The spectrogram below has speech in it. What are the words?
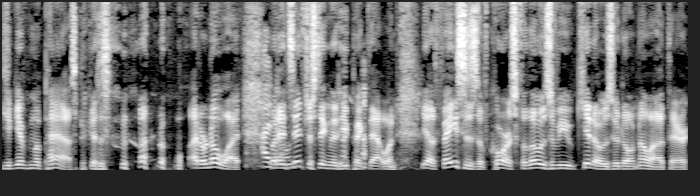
You give him a pass because I don't know, I don't know why, I but it's don't. interesting that he picked that one. Yeah, Faces, of course. For those of you kiddos who don't know out there,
